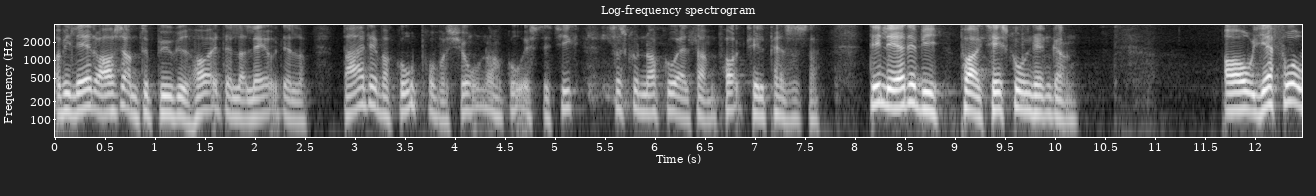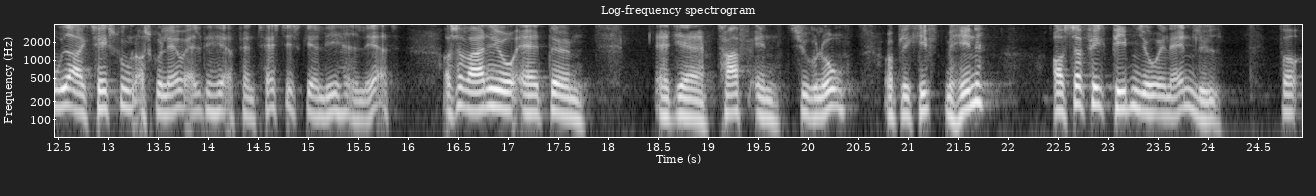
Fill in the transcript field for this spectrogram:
og vi lærte også, om det byggede højt eller lavt, eller bare det var gode proportioner og god æstetik, så skulle det nok gå alt sammen. Folk tilpasser sig. Det lærte vi på arkitektskolen dengang. Og jeg får ud af arkitektskolen og skulle lave alt det her fantastiske, jeg lige havde lært. Og så var det jo, at, øh, at jeg traf en psykolog og blev gift med hende, og så fik pipen jo en anden lyd. For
